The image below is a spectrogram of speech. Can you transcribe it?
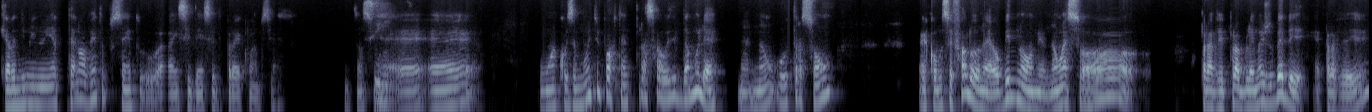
que ela diminui até 90% a incidência de pré-eclâmpsia. Então, assim, é, é, uma coisa muito importante para a saúde da mulher. Né? Não, ultrassom, é como você falou, né? é o binômio, não é só para ver problemas do bebê, é para ver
